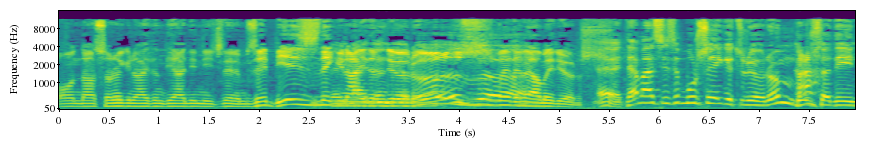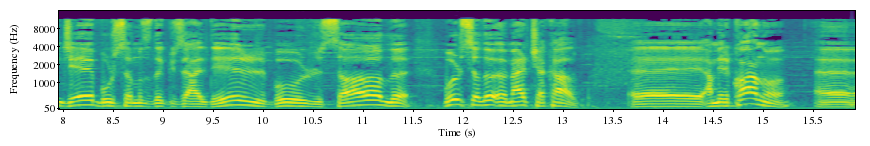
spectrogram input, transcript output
Ondan sonra günaydın diyen dinleyicilerimize biz de günaydın, Günaydın diyoruz diyoruz. ve devam ediyoruz. Evet hemen sizi Bursa'ya götürüyorum. Bursa deyince Bursa'mız da güzeldir. Bursalı. Bursalı Ömer Çakal. Ee, Americano. Ee,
